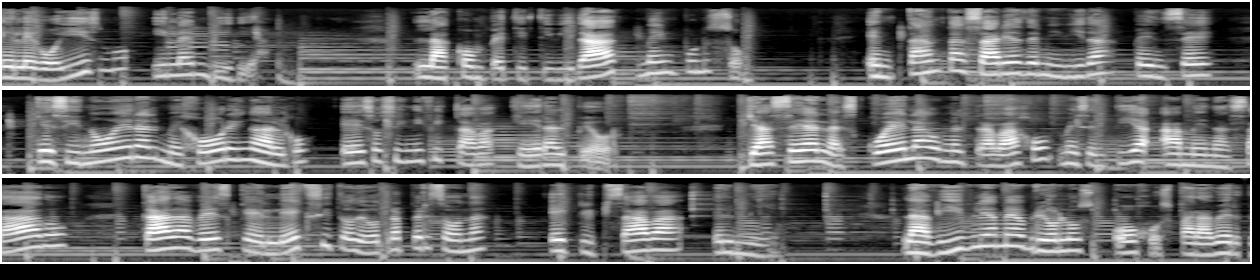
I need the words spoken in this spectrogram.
el egoísmo y la envidia. La competitividad me impulsó. En tantas áreas de mi vida pensé que si no era el mejor en algo, eso significaba que era el peor. Ya sea en la escuela o en el trabajo, me sentía amenazado cada vez que el éxito de otra persona eclipsaba el mío. La Biblia me abrió los ojos para ver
